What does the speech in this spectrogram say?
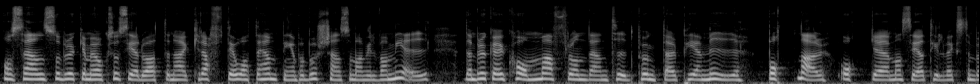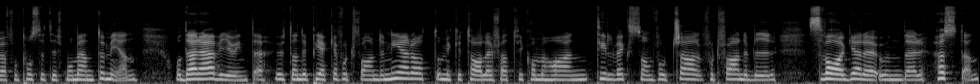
Och sen så brukar man också se då att den här kraftiga återhämtningen på börsen som man vill vara med i, den brukar ju komma från den tidpunkt där PMI bottnar och eh, man ser att tillväxten börjar få positivt momentum igen. Och där är vi ju inte, utan det pekar fortfarande neråt och mycket talar för att vi kommer ha en tillväxt som fortfarande blir svagare under hösten.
